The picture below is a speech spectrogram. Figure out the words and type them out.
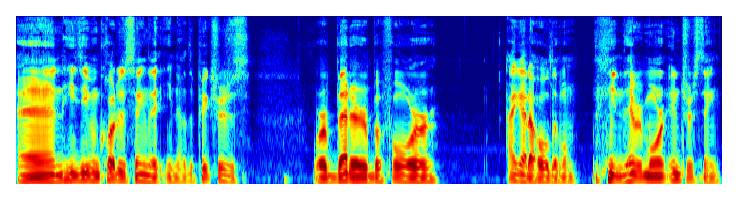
And he's even quoted saying that, you know, the pictures were better before I got a hold of them. they were more interesting.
